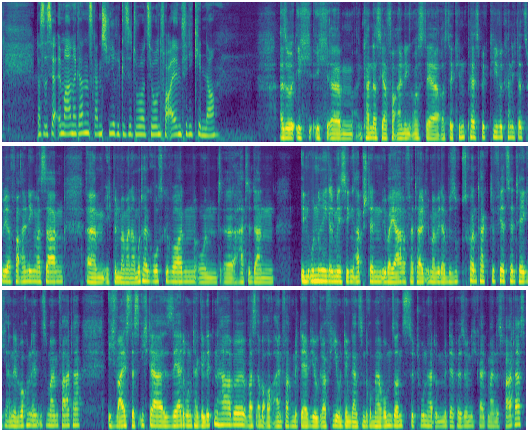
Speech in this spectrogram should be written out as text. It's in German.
Das ist ja immer eine ganz, ganz schwierige Situation, vor allem für die Kinder. Also ich, ich ähm, kann das ja vor allen Dingen aus der, aus der Kindperspektive, kann ich dazu ja vor allen Dingen was sagen. Ähm, ich bin bei meiner Mutter groß geworden und äh, hatte dann in unregelmäßigen Abständen über Jahre verteilt immer wieder Besuchskontakte 14-tägig an den Wochenenden zu meinem Vater. Ich weiß, dass ich da sehr drunter gelitten habe, was aber auch einfach mit der Biografie und dem ganzen drumherum sonst zu tun hat und mit der Persönlichkeit meines Vaters.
